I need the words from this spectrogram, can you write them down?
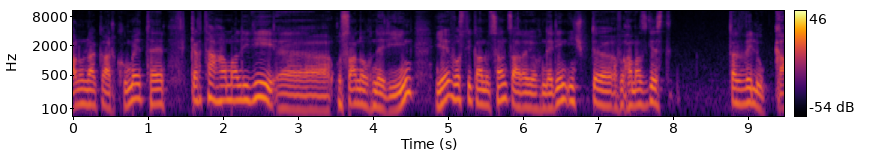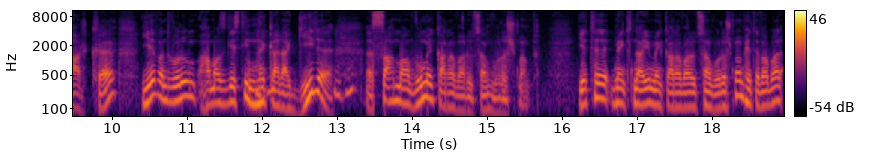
կանոնակարգում է թե կրթահամալիրի ուսանողներին եւ ոստիկանության ծառայողներին ինչ համազգեստ տրվելու կարգը եւ ընդ որում համազգեստի նկարագիրը սահմանվում է կառավարության որոշմամբ։ Եթե մենք նայում ենք կառավարության որոշմամբ, հետեւաբար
